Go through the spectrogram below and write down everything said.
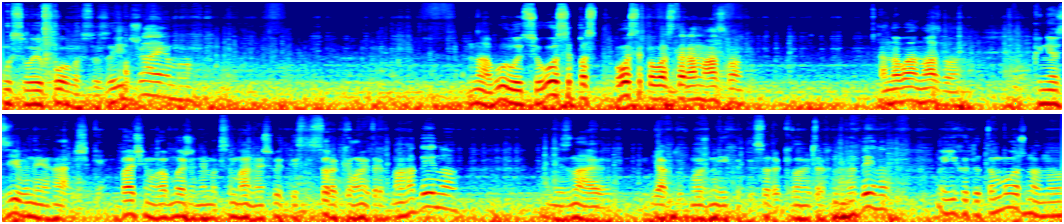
У свою полосу заїжджаємо. На вулицю Осипа, Осипова стара назва, а нова назва Князівни Гальшки. Бачимо обмеження максимальної швидкості 40 км на годину. Не знаю, як тут можна їхати 40 км на годину. Ну, їхати то можна, але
